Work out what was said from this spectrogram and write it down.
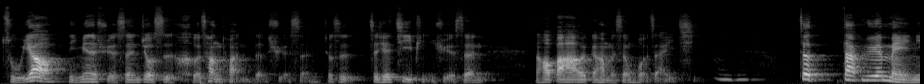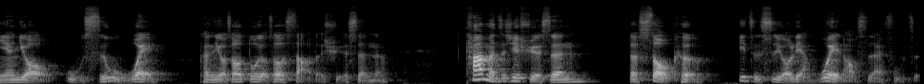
主要里面的学生就是合唱团的学生，就是这些祭品学生，然后巴哈会跟他们生活在一起。这大约每年有五十五位，可能有时候多，有时候少的学生呢。他们这些学生的授课一直是由两位老师来负责，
